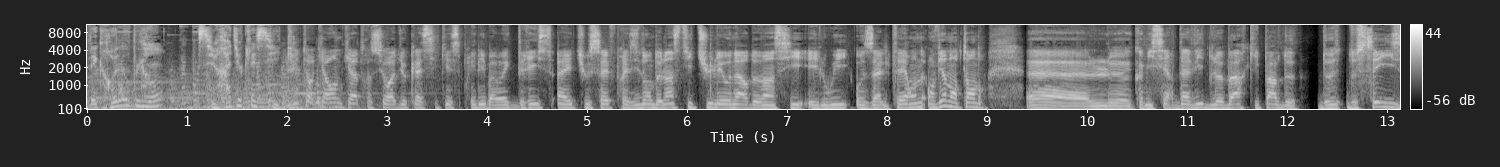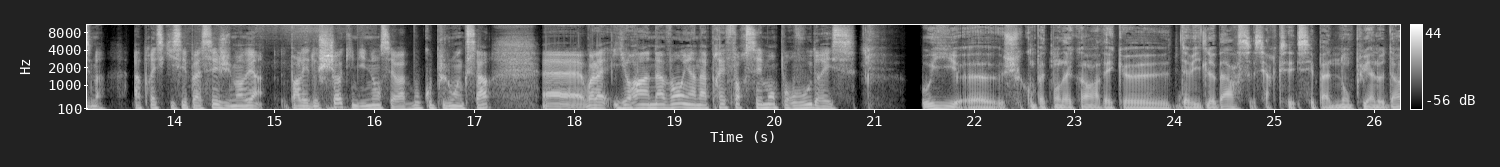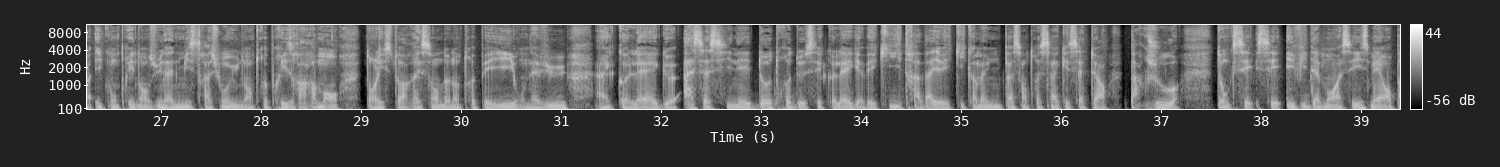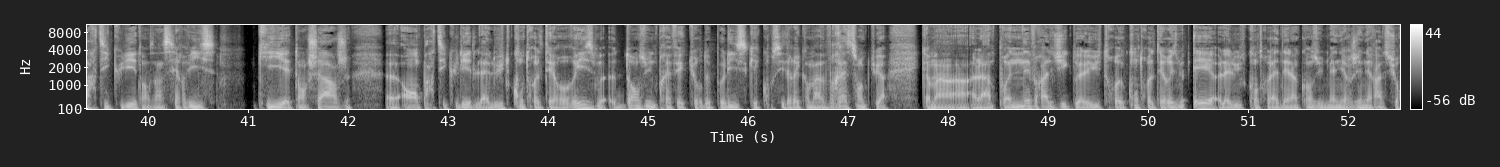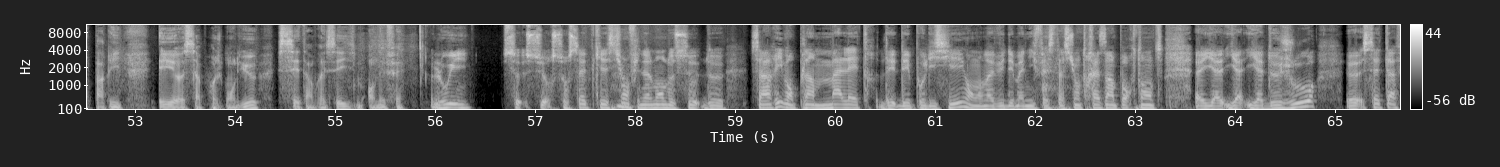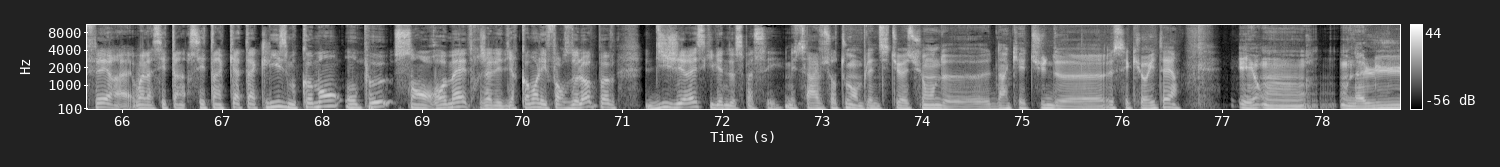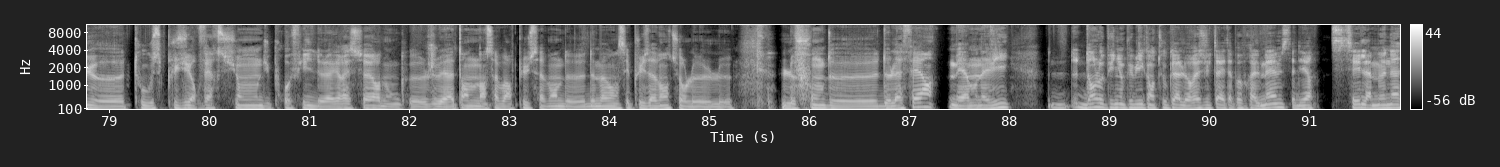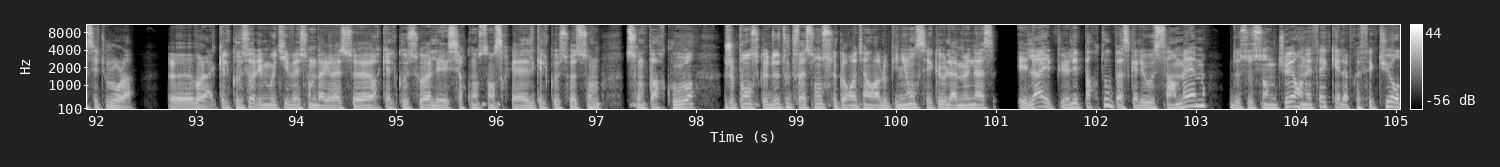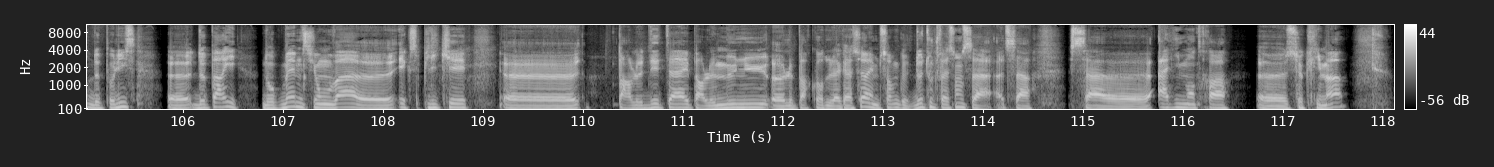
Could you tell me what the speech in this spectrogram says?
avec Renaud Blanc sur Radio Classique. 8h44 sur Radio Classique Esprit Libre avec Driss Aet Youssef, président de l'Institut Léonard de Vinci et Louis Osalter. On, vient d'entendre euh, le commissaire David Lebar qui parle de, de, de séisme après ce qui s'est passé. Je lui demandais parler de choc. Il me dit non, ça va beaucoup plus loin que ça. Euh, voilà, il y aura un avant et un après forcément pour vous, Driss. Oui, euh, je suis complètement d'accord avec euh, David Lebars. C'est-à-dire que c'est pas non plus anodin, y compris dans une administration ou une entreprise. Rarement, dans l'histoire récente de notre pays, on a vu un collègue assassiner d'autres de ses collègues avec qui il travaille, avec qui quand même il passe entre 5 et 7 heures par jour. Donc c'est évidemment un séisme, mais en particulier dans un service qui est en charge euh, en particulier de la lutte contre le terrorisme dans une préfecture de police qui est considérée comme un vrai sanctuaire, comme un, un point névralgique de la lutte contre le terrorisme et la lutte contre la délinquance d'une manière générale sur Paris et euh, sa proche banlieue, c'est un vrai séisme en effet. Louis, sur, sur cette question finalement de ce de ça arrive en plein mal-être des, des, policiers. On a vu des manifestations très importantes euh, il, y a, il, y a, deux jours. Euh, cette affaire, euh, voilà, c'est un c'est un cataclysme. Comment on peut s'en remettre J'allais dire? Comment les forces de l'ordre peuvent digérer ce qui vient de se passer? Mais ça arrive surtout en pleine situation de d'inquiétude sécuritaire. Et on, on, a lu euh, tous plusieurs versions du profil de l'agresseur, donc euh, je vais attendre d'en savoir plus avant de, de m'avancer plus avant sur le, le, le fond de, de l'affaire. Mais à mon avis, dans l'opinion publique en tout cas, le résultat est à peu près le même, c'est-à-dire c'est la menace est toujours là. Euh, voilà, quelles que soient les motivations de l'agresseur, quelles que soient les circonstances réelles, quel que soit son, son parcours, je pense que de toute façon, ce que retiendra l'opinion, c'est que la menace est là et puis elle est partout parce qu'elle est au sein même de ce sanctuaire, en effet, qu'est la préfecture de police euh, de Paris. Donc même si on va euh, expliquer par le détail, par le menu, le parcours de l'agresseur, il me semble que de toute façon, ça, ça, ça alimentera ce climat.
